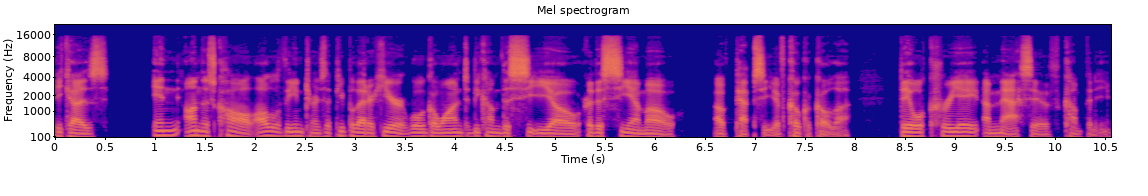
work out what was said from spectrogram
because." In on this call, all of the interns, the people that are here, will go on to become the CEO or the CMO of Pepsi, of Coca Cola. They will create a massive company.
